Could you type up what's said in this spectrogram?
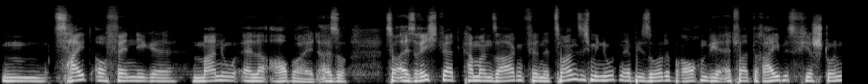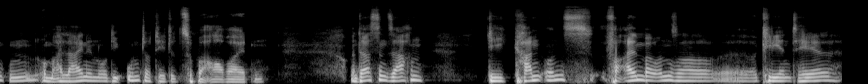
mm, zeitaufwendige manuelle Arbeit. Also so als Richtwert kann man sagen, für eine 20 Minuten Episode brauchen wir etwa drei bis vier Stunden, um alleine nur die Untertitel zu bearbeiten. Und das sind Sachen, die kann uns, vor allem bei unserer äh, Klientel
